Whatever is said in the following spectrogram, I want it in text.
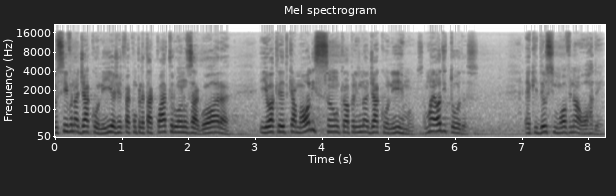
Eu sirvo na diaconia, a gente vai completar quatro anos agora, e eu acredito que a maior lição que eu aprendi na diaconia, irmãos, a maior de todas, é que Deus se move na ordem.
